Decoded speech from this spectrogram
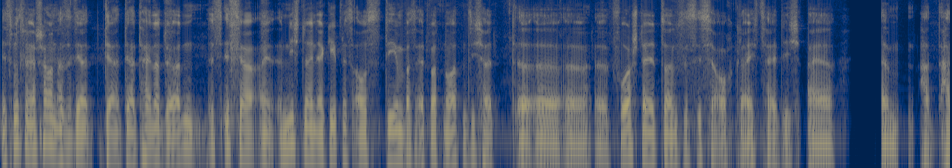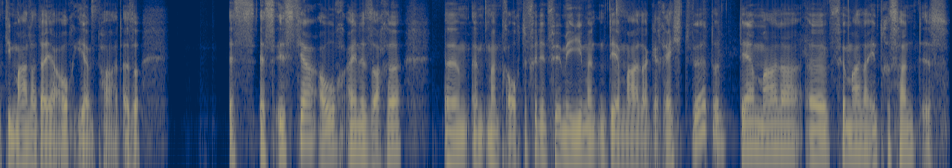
Jetzt muss man ja schauen, also der, der, der Tyler Durden, es ist ja ein, nicht nur ein Ergebnis aus dem, was Edward Norton sich halt äh, äh, äh, vorstellt, sondern es ist ja auch gleichzeitig, äh, ähm, hat, hat die Maler da ja auch ihren Part. Also es, es ist ja auch eine Sache, ähm, ähm, man brauchte für den Film jemanden, der Maler gerecht wird und der Maler äh, für Maler interessant ist.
